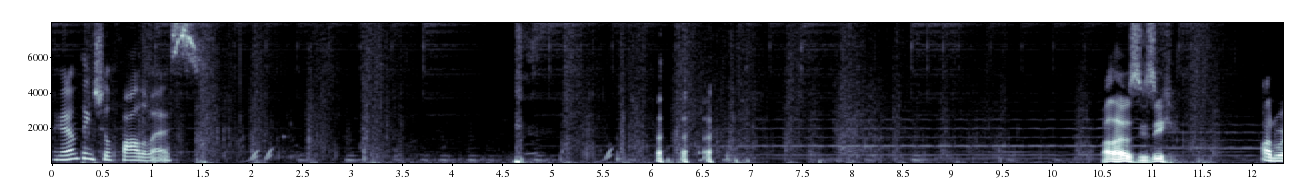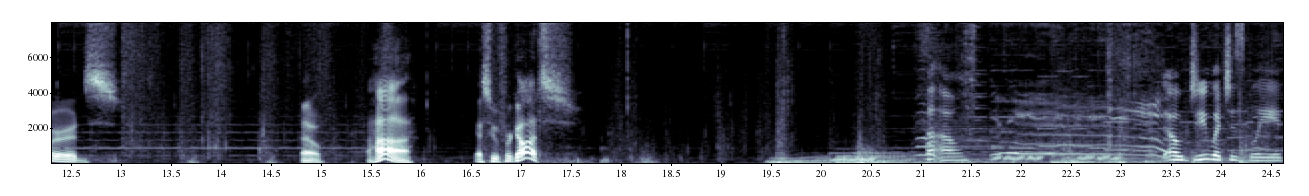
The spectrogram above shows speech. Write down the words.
Like, I don't think she'll follow us. Wow, that was easy. Onwards. Oh. Aha! Guess who forgot? Uh-oh. Oh, do witches Bleed.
